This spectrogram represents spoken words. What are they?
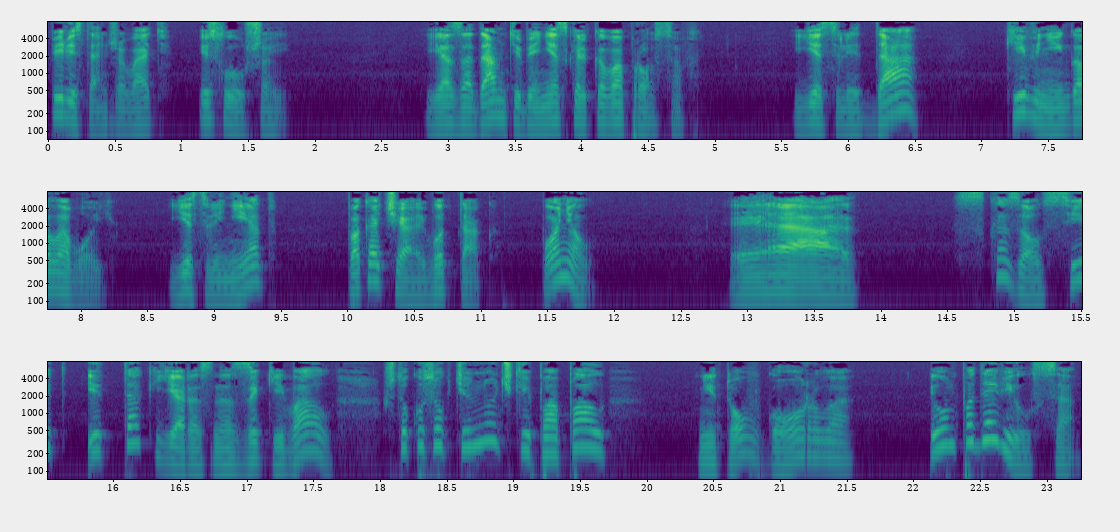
Перестань жевать и слушай. Я задам тебе несколько вопросов. Если да, кивни головой. Если нет, покачай вот так. Понял? э сказал Сид и так яростно закивал, что кусок тянучки попал не то в горло, и он подавился.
